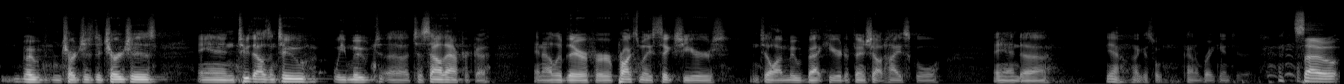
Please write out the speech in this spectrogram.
moved from churches to churches. And in 2002, we moved uh, to South Africa, and I lived there for approximately six years until I moved back here to finish out high school. And uh, yeah, I guess we'll kind of break into it. so,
